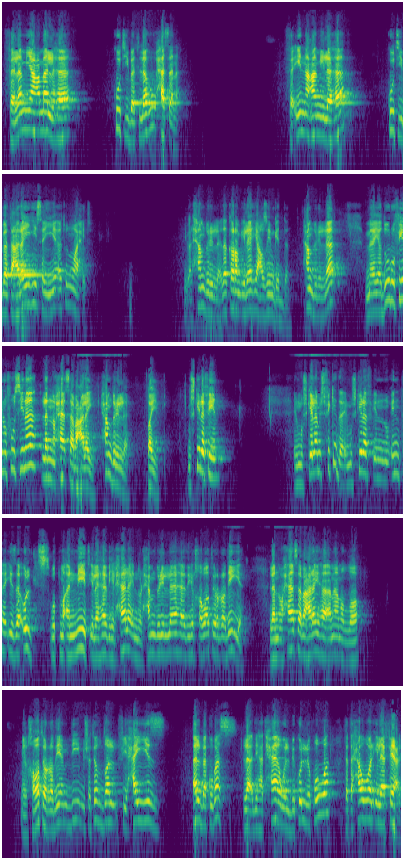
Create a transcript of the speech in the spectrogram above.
فلم يعملها كتبت له حسنة. فإن عملها كتبت عليه سيئة واحدة. يبقى الحمد لله ده كرم إلهي عظيم جدا. الحمد لله ما يدور في نفوسنا لن نحاسب عليه. الحمد لله. طيب مشكلة فين؟ المشكلة مش في كده المشكلة في إنه أنت إذا قلت واطمأنيت إلى هذه الحالة إنه الحمد لله هذه الخواطر الردية لن أحاسب عليها أمام الله الخواطر الردية دي مش هتفضل في حيز قلبك وبس. لا دي هتحاول بكل قوة تتحول إلى فعل.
